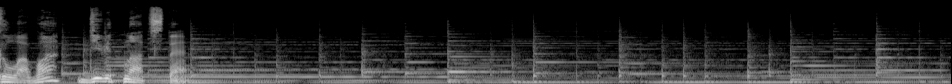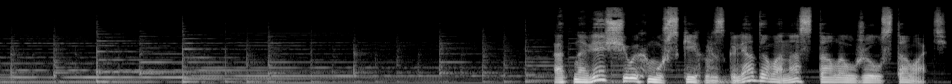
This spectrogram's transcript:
Глава 19 От навязчивых мужских взглядов она стала уже уставать.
